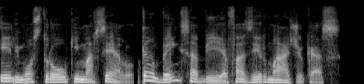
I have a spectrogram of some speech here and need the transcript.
Ele mostrou que Marcelo também sabia fazer mágicas.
